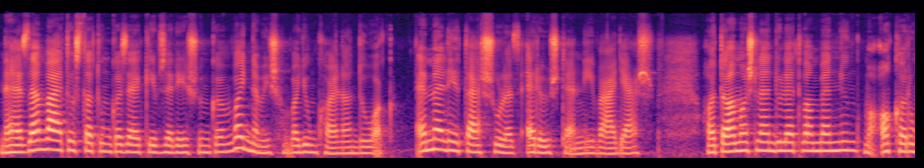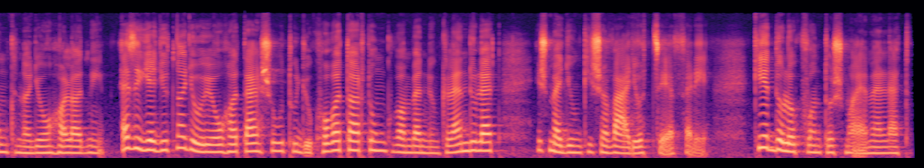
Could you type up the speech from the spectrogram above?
Nehezen változtatunk az elképzelésünkön, vagy nem is vagyunk hajlandóak. Emellé társul az erős tenni vágyás. Hatalmas lendület van bennünk, ma akarunk nagyon haladni. Ez így együtt nagyon jó hatású, tudjuk hova tartunk, van bennünk lendület, és megyünk is a vágyott cél felé. Két dolog fontos ma emellett.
